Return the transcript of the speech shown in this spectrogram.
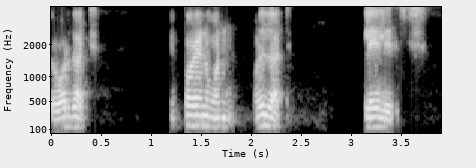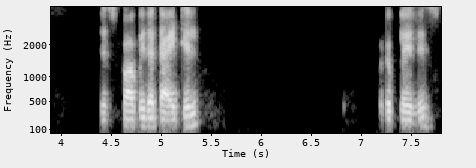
So what is that? Important one. What is that? Playlist. Just copy the title. Go to playlist.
